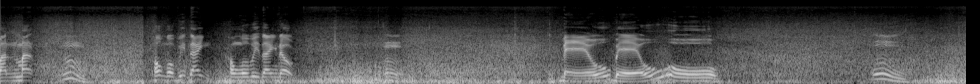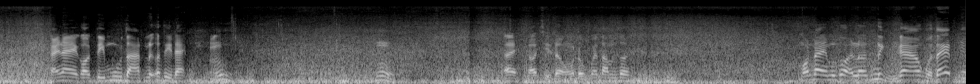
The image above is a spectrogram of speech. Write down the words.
Mặn mặn. Uhm. Không có vị tanh, không có vị tanh đâu. Uhm. Béo béo ồ. Uhm. Cái này có tí mù tạt nữa thì đẹp. Uhm. Uhm đây nó chỉ đồng đồng que tăm thôi món này mới gọi là đỉnh cao của tép chứ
